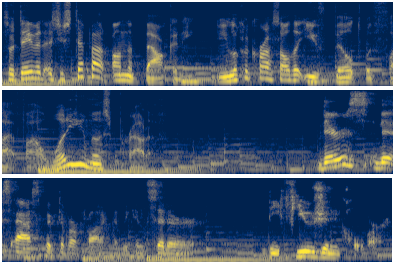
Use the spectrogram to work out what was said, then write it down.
So, David, as you step out on the balcony and you look across all that you've built with Flatfile, what are you most proud of? There's this aspect of our product that we consider the fusion core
